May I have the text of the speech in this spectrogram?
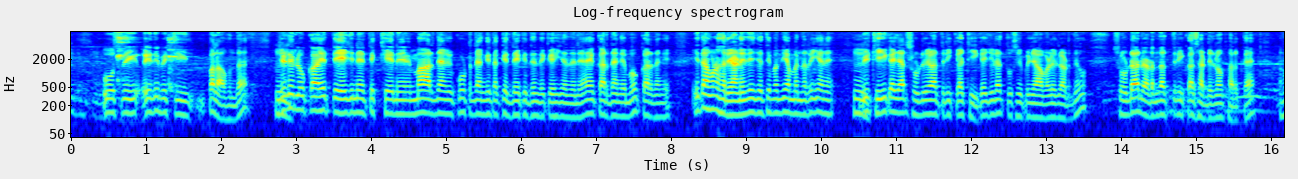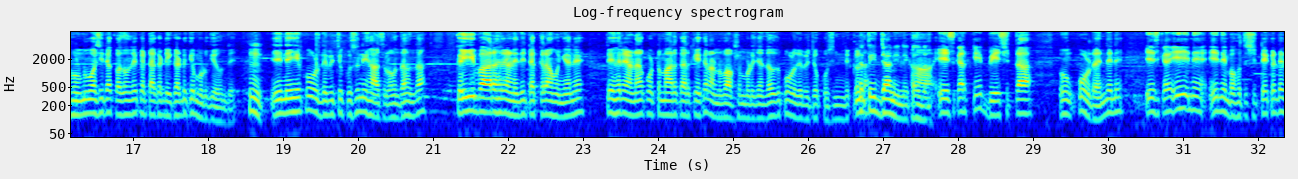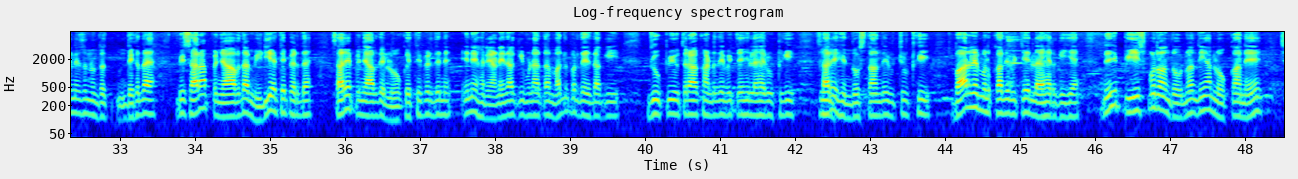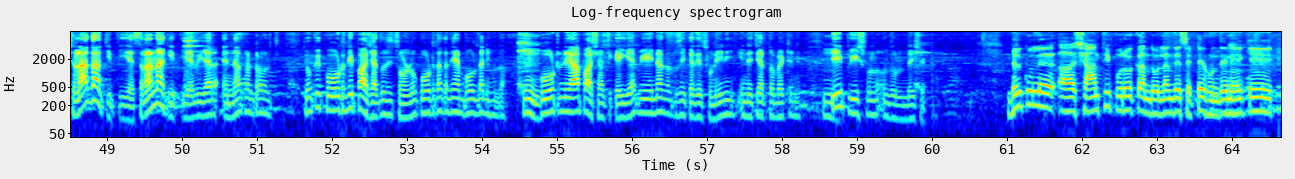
ਉਸ ਦੀ, ਇਹਦੇ ਵਿੱਚ ਹੀ ਭਲਾ ਹੁੰਦਾ ਹੈ। ਜਿਹੜੇ ਲੋਕਾਂ ਇਹ ਤੇਜ਼ ਨੇ ਤਿੱਖੇ ਨੇ ਮਾਰ ਦਿਆਂਗੇ ਕੁੱਟ ਦਿਆਂਗੇ ਤਾਂ ਕਿੱਦਾਂ ਕਿੱਦਾਂ ਦੇ ਕਹੀ ਜਾਂਦੇ ਨੇ ਐ ਕਰ ਦਿਆਂਗੇ ਉਹ ਕਰ ਦਿਆਂਗੇ। ਇਹ ਤਾਂ ਹੁਣ ਹਰਿਆਣੇ ਦੀਆਂ ਜਥੇਬੰਦੀਆਂ ਮੰਨ ਰਹੀਆਂ ਨੇ ਵੀ ਠੀਕ ਹੈ ਯਾਰ ਤੁਹਾਡੇ ਵਾਲਾ ਤਰੀਕਾ ਠੀਕ ਹੈ ਜਿਹੜਾ ਤੁਸੀਂ ਪੰਜਾਬ ਵਾਲੇ ਲੜਦੇ ਹੋ ਤੁਹਾਡਾ ਲੜਨ ਦਾ ਤਰੀਕਾ ਸਾਡੇ ਨਾਲੋਂ ਫ਼ਰਕ ਹੈ। ਹੁਣ ਨੂੰ ਅਸੀਂ ਤਾਂ ਕਦੋਂ ਦੇ ਕੱਟਾ ਕੱਢੀ ਕੱਢ ਕੇ ਮੁੜ ਗਏ ਹੁੰਦੇ। ਇਹ ਨਹੀਂ ਘੋਲ ਦੇ ਵਿੱਚ ਕੁਝ ਨਹੀਂ ਹਾਸਲ ਹੁੰਦਾ ਹੁੰਦਾ। ਕਈ ਵਾਰ ਹਰਿਆਣੇ ਦੀ ਟੱਕਰਾਂ ਹੋਈਆਂ ਨੇ ਤੇ ਹਰਿਆਣਾ ਕੁੱਟਮਾਰ ਕਰਕੇ ਘਰਾਂ ਨੂੰ ਵਾਪਸ ਮੁੜ ਜਾਂਦਾ ਉਹਦੇ ਘੋਲ ਦੇ ਵਿੱਚੋਂ ਕੁਝ ਨਹੀਂ ਨਿਕਲਦਾ। ਨਤੀਜਾ ਨਹੀਂ ਨਿਕਲਦਾ। ਹਾਂ ਇਸ ਕਰਕੇ ਬੇਸਿੱਟਾ ਉਹ ਘੋਲ ਰਹਿੰਦੇ ਨੇ। ਇਸ ਕਰਕੇ ਇਹਨੇ ਇਹਨੇ ਬਹੁਤ ਛਿੱਟੇ ਕੱਢੇ ਨੇ ਤੁਹਾਨੂੰ ਦਿਖਦਾ ਵੀ ਸਾਰਾ ਪੰਜਾਬ ਦਾ ਮੀਡੀਆ ਇੱਥੇ ਫਿਰਦਾ ਸਾਰੇ ਪੰਜਾਬ ਦੇ ਲੋਕ ਇੱਥੇ ਫਿਰਦੇ ਨੇ। ਇਹਨੇ ਹਰਿਆਣੇ ਦਾ ਕੀ ਬਣਾਤਾ ਮੱਧ ਪ੍ਰਦੇਸ਼ ਦਾ ਕੀ ਯੂਪੀ ਉੱਤਰਾਖੰਡ ਦੇ ਵਿੱਚ ਇਹ ਲਹਿਰ ਉੱਠ ਗਈ। ਸਾਰੇ ਹਿੰਦੁਸਤਾਨ ਦੇ ਵਿੱਚ ਉੱਠ ਗਈ। ਬਾਹਰਲੇ ਮੁਲਕਾਂ ਦੇ ਵਿੱਚ ਇਹ ਲਹਿਰ ਗਈ ਹੈ। ਜਿਹੜੀ ਪੀਸਫੁਲ ਅੰਦੋਲਨ ਦੀਆਂ ਲੋਕਾਂ ਨੇ ਸ਼ਲਾਘਾ ਕੀਤੀ ਹੈ ਸਰਾਹਨਾ ਕੀਤੀ ਹੈ ਵੀ ਯਾਰ ਇੰਨਾ ਕੰਟਰੋਲ ਕਿਉਂਕਿ ਕੋਰਟ ਦੀ ਭਾਸ਼ਾ ਤੁਸੀਂ ਸੁਣ ਲਓ ਕੋਰਟ ਤਾਂ ਕਦੇ ਐਂ ਬੋਲਦਾ ਨਹੀਂ ਹੁੰਦਾ। ਕੋਰਟ ਨੇ ਆਹ ਭਾਸ਼ਾ ਚ ਕਹੀ ਹੈ ਵੀ ਇਹਨਾਂ ਦਾ ਤੁਸੀਂ ਕਦੇ ਸੁਣੀ ਨਹੀਂ ਇੰਨੇ ਚਿਰ ਤੋਂ ਬੈਠੇ ਨੇ। ਇਹ ਪੀਸਫੁਲ ਅੰਦੋਲਨ ਦੇ ਛੱਟ ਬਿਲਕੁਲ ਸ਼ਾਂਤੀਪੂਰਵਕ ਅੰਦੋਲਨ ਦੇ ਸਿੱਟੇ ਹੁੰਦੇ ਨੇ ਕਿ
